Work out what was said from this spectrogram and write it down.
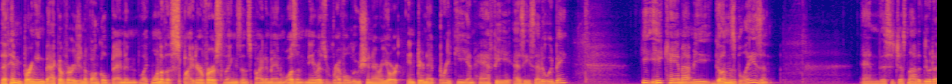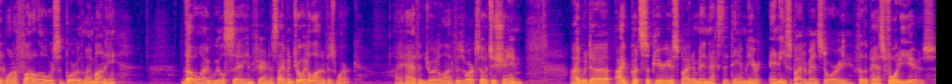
that him bringing back a version of Uncle Ben and like one of the Spider Verse things in Spider Man wasn't near as revolutionary or internet breaky and halfy as he said it would be. He, he came at me guns blazing. And this is just not a dude I'd want to follow or support with my money. Though I will say, in fairness, I've enjoyed a lot of his work. I have enjoyed a lot of his work, so it's a shame. I would uh, I'd put Superior Spider-Man next to damn near any Spider-Man story for the past 40 years.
